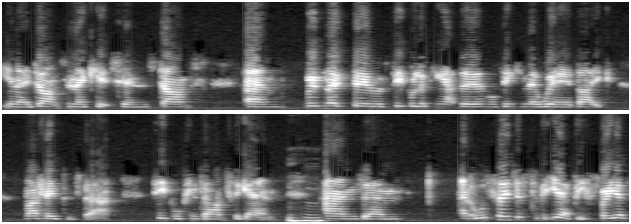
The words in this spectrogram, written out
You know, dance in their kitchens, dance um, with no fear of people looking at them or thinking they're weird. Like my hope is that people can dance again, hmm and um, and also just to be yeah be free of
